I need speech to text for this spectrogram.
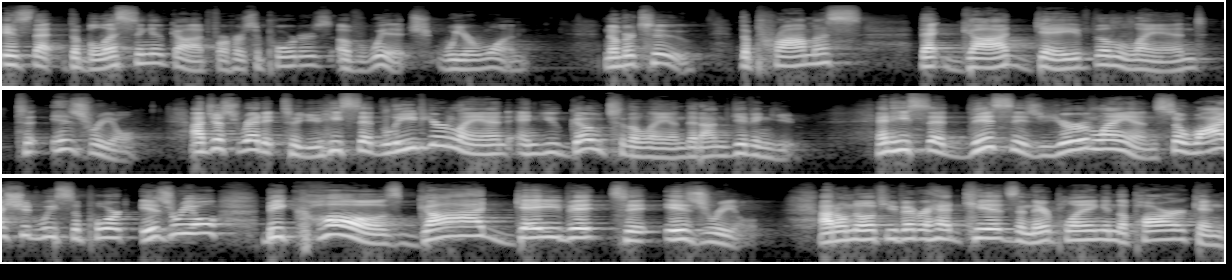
is that the blessing of God for her supporters, of which we are one. Number two, the promise that God gave the land to Israel. I just read it to you. He said, Leave your land and you go to the land that I'm giving you. And he said, This is your land. So why should we support Israel? Because God gave it to Israel. I don't know if you've ever had kids and they're playing in the park and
